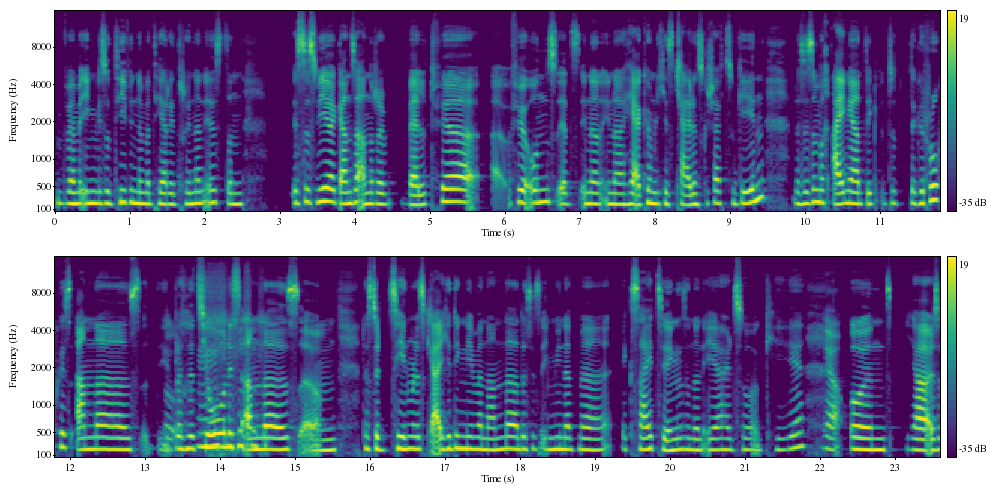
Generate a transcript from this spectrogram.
wenn man irgendwie so tief in der Materie drinnen ist, dann ist es wie eine ganz andere Welt für, äh, für uns, jetzt in ein, in ein herkömmliches Kleidungsgeschäft zu gehen. Das ist einfach eigenartig. Der Geruch ist anders, die oh. Präsentation ist anders, ähm, du hast halt zehnmal das gleiche Ding nebeneinander. Das ist irgendwie nicht mehr exciting, sondern eher halt so, okay. Ja. Und ja, also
